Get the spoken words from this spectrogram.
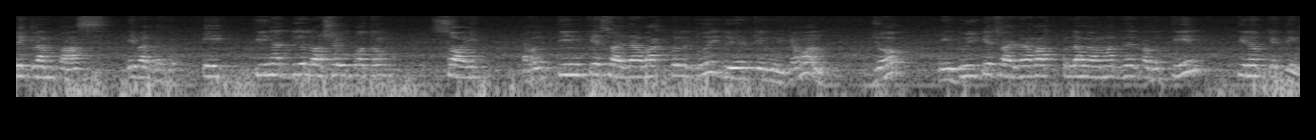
লিখলাম পাঁচ, এবার দেখো, এই তিন আর দুই লসাগু কত ছয়, এখন তিনকে ছয় দ্বারা ভাগ করলে দুই দুইয়ের কে দুই, কেমন? যোগ, এই দুইকে ছয় দ্বারা ভাগ করলে হবে আমাদের কত? তিন তিন হচ্ছে তিন।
